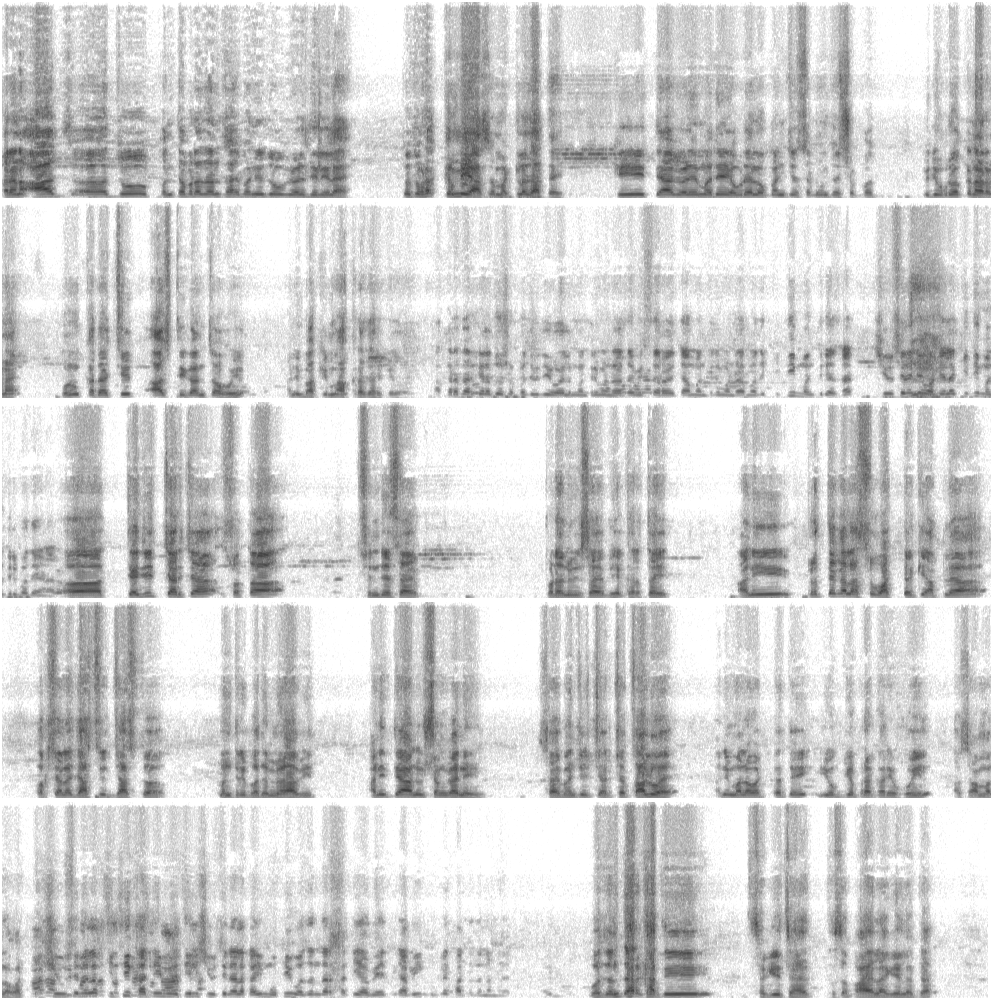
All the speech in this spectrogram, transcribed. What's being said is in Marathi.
कारण आज जो पंतप्रधान साहेबांनी जो वेळ दिलेला आहे तो थोडा कमी आहे असं म्हटलं जात आहे की त्या वेळेमध्ये एवढ्या लोकांचे सगळ्यांचं शपथविधी उरकणार नाही. म्हणून कदाचित आज तिघांचा होईल आणि बाकी मग अकरा तारखेला होईल. अकरा तारखेला जो शपथविधी होईल मंत्रिमंडळाचा विस्तार होईल त्या मंत्रिमंडळामध्ये किती मंत्री असणार? शिवसेनेच्या वाटेला किती मंत्रीपदे येणार? अ, त्याचीच चर्चा स्वतः शिंदे साहेब फडणवीस साहेब हे करतायत आणि प्रत्येकाला असं वाटतं की आपल्या पक्षाला जास्तीत जास्त मंत्रिपदं मिळावीत. आणि त्या अनुषंगाने साहेबांची चर्चा चालू आहे. आणि मला वाटतं ते योग्य प्रकारे होईल. असं आम्हाला वाटतं. शिवसेनेला किती खाती मिळतील? शिवसेनेला काही मोठी वजनदार खाती हवी आहेत त्यापैकी कुठले खाते त्यांना मिळेल? वजनदार खाती सगळीच आहेत तसं पाहायला गेलं तर.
